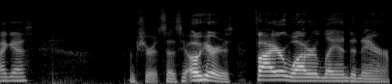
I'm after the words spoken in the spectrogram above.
I guess. I'm sure it says here. Oh, here it is. Fire, water, land, and air.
